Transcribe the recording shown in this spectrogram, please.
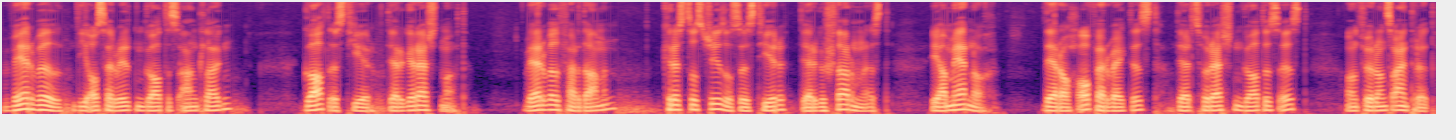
Wer will die Auserwählten Gottes anklagen? Gott ist hier, der gerecht macht. Wer will verdammen? Christus Jesus ist hier, der gestorben ist. Ja, mehr noch, der auch auferweckt ist, der zu Rechten Gottes ist und für uns eintritt.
